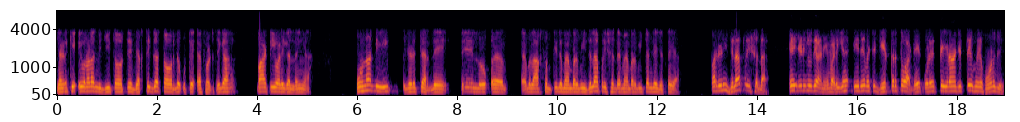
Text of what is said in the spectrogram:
ਯਾਨੀ ਕਿ ਇਹ ਉਹਨਾਂ ਦਾ ਨਿੱਜੀ ਤੌਰ ਤੇ ਵਿਅਕਤੀਗਤ ਤੌਰ ਦੇ ਉੱਤੇ ਐਫਰਟ ਸੀਗਾ ਪਾਰਟੀ ਵਾਲੀ ਗੱਲ ਨਹੀਂ ਆ। ਉਹਨਾਂ ਦੀ ਜਿਹੜੇ ਧਿਰ ਦੇ ਤੇ ਲੋਕ ਅਹ, ਬਲਾਕ ਸੰਮਤੀ ਦੇ ਮੈਂਬਰ ਵੀ, ਜ਼ਿਲ੍ਹਾ ਪਰਿਸ਼ਦ ਦੇ ਮੈਂਬਰ ਵੀ ਚੰਗੇ ਜਿੱਤੇ ਆ। ਪਰ ਜਿਹੜੀ ਜ਼ਿਲ੍ਹਾ ਪਰਿਸ਼ਦ ਆ, ਇਹ ਜਿਹੜੀ ਲੁਧਿਆਣੇ ਵਾਲੀ ਆ, ਇਹਦੇ ਵਿੱਚ ਜੇਕਰ ਤੁਹਾਡੇ ਕੋਲੇ 13 ਜਿੱਤੇ ਹੋਏ ਹੋਣਗੇ,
